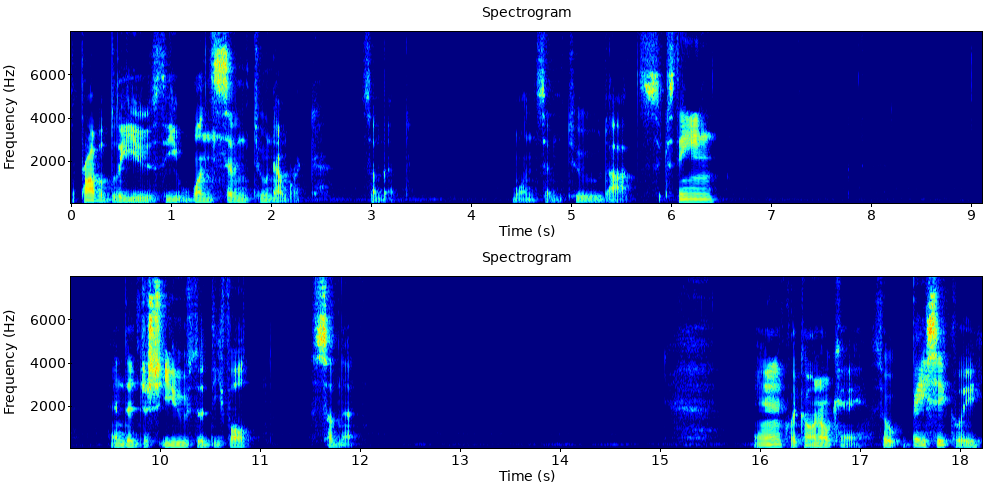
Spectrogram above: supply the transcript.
I'll probably use the 172 network subnet. 172.16 and then just use the default subnet. And click on OK. So basically,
